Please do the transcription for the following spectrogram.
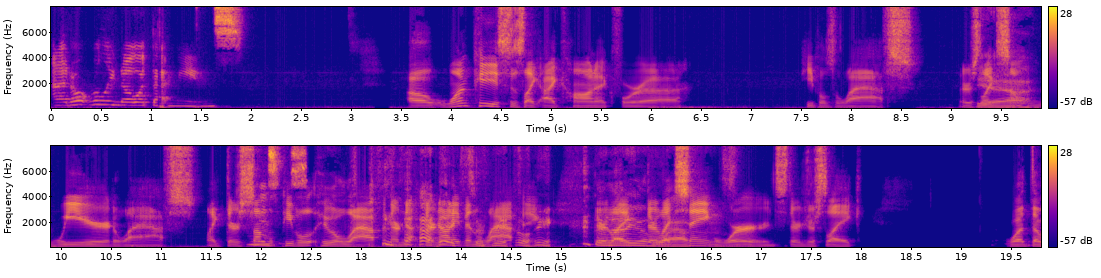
and I don't really know what that means. Oh, One Piece is like iconic for uh people's laughs. There's like Yeah. some weird laughs. Like there's some Yes. people who will laugh and they're not they're not It's even laughing. really- They're, like they're like saying words. They're just like what the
